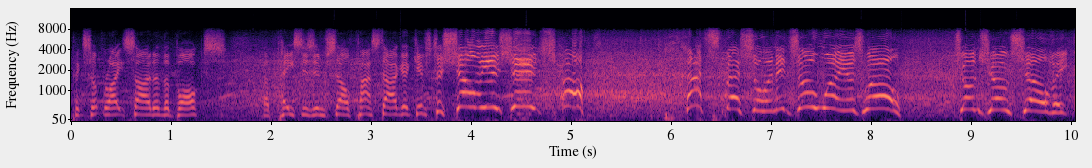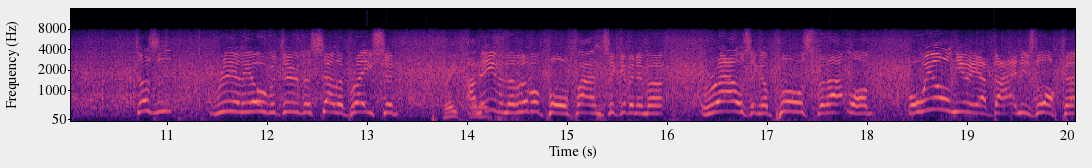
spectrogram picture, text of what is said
picks up right side of the box, uh, paces himself past Agger, gives to Shelvey who shoots. Oh, that's special in its own way as well. Jonjo Shelvey doesn't really overdo the celebration. And even the Liverpool fans are giving him a rousing applause for that one. Well, we all knew he had that in his locker.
